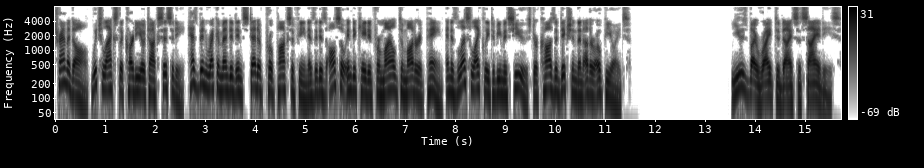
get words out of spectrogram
Tramadol, which lacks the cardiotoxicity, has been recommended instead of propoxyphene as it is also indicated for mild to moderate pain, and is less likely to be misused or cause addiction than other opioids. Used by Right to Die societies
